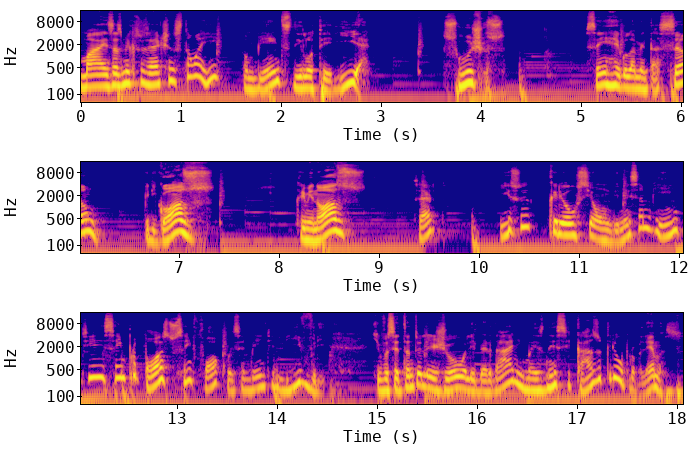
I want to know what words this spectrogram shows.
Mas as microtransactions estão aí, ambientes de loteria, sujos, sem regulamentação, perigosos, criminosos, certo? Isso criou-se onde? Nesse ambiente sem propósito, sem foco, esse ambiente livre, que você tanto elegeu a liberdade, mas nesse caso criou problemas.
